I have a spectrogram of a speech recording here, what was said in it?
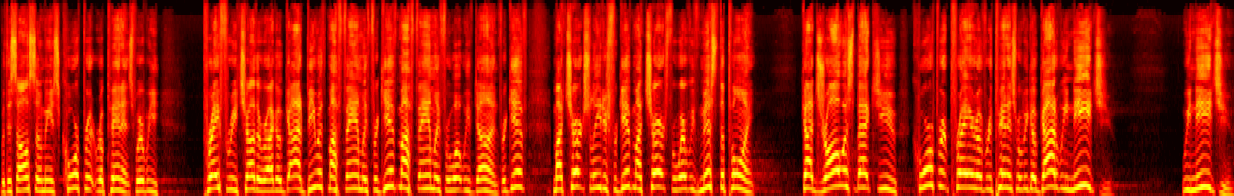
But this also means corporate repentance where we pray for each other, where I go, God, be with my family. Forgive my family for what we've done. Forgive my church leaders. Forgive my church for where we've missed the point. God, draw us back to you corporate prayer of repentance where we go, God, we need you. We need you.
